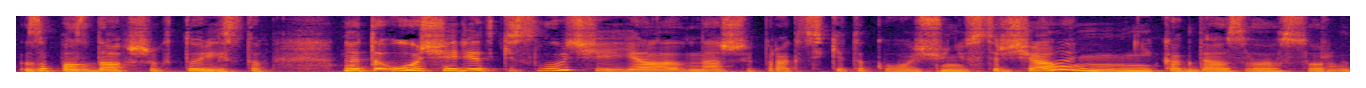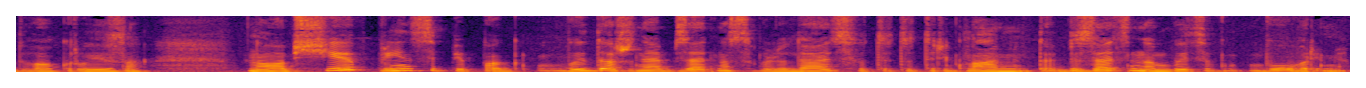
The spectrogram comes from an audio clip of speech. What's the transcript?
запоздавших туристов. Но это очень редкий случай. Я в нашей практике такого еще не встречала никогда за 42 круиза. Но вообще, в принципе, вы должны обязательно соблюдать вот этот регламент, обязательно быть вовремя.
